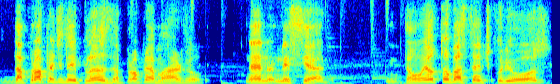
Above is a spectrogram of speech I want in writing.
da própria Disney Plus, da própria Marvel, né, nesse ano. Então eu estou bastante curioso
